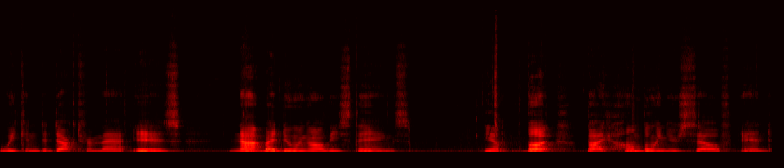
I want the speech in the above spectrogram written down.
we can deduct from that is not by doing all these things, Yep. but by humbling yourself and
